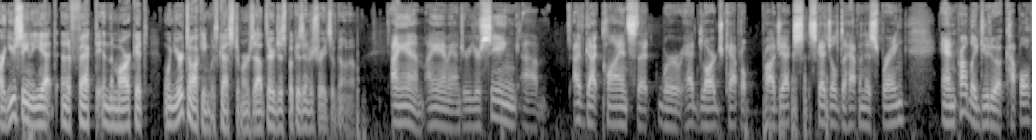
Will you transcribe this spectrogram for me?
are you seeing yet an effect in the market when you're talking with customers out there just because interest rates have gone up? I am. I am, Andrew. You're seeing. Um, I've got clients that were had large capital projects scheduled to happen this spring, and probably due to a couple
